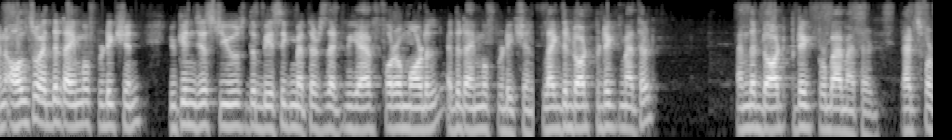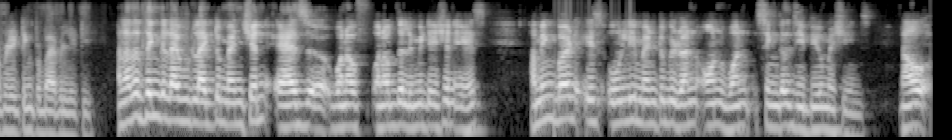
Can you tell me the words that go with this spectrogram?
and also at the time of prediction you can just use the basic methods that we have for a model at the time of prediction like the dot predict method and the dot predict proba method. That's for predicting probability. Another thing that i would like to mention as uh, one of one of the limitation is hummingbird is only meant to be run on one single gpu machines now,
